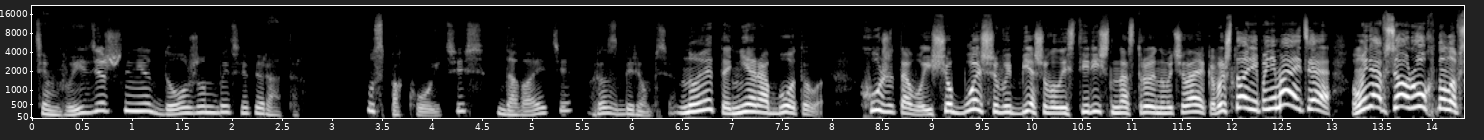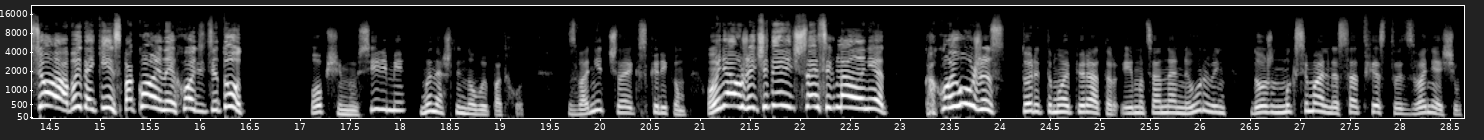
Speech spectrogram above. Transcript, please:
тем выдержаннее должен быть оператор. Успокойтесь, давайте разберемся. Но это не работало. Хуже того, еще больше выбешивало истерично настроенного человека. Вы что, не понимаете? У меня все рухнуло, все, а вы такие спокойные ходите тут. Общими усилиями мы нашли новый подход. Звонит человек с криком «У меня уже четыре часа сигнала нет! «Какой ужас!» — вторит ему оператор, и эмоциональный уровень должен максимально соответствовать звонящему.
